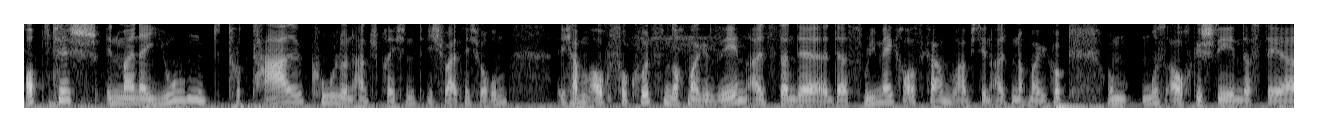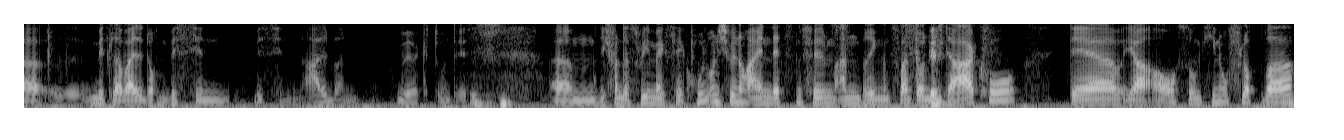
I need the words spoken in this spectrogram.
optisch in meiner Jugend total cool und ansprechend. Ich weiß nicht warum. Ich habe ihn auch vor kurzem nochmal gesehen, als dann der, das Remake rauskam. Wo habe ich den alten nochmal geguckt und muss auch gestehen, dass der äh, mittlerweile doch ein bisschen, bisschen albern wirkt und ist. Ähm, ich fand das Remake sehr cool und ich will noch einen letzten Film anbringen und zwar Donnie Darko, der ja auch so ein Kinoflop war.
